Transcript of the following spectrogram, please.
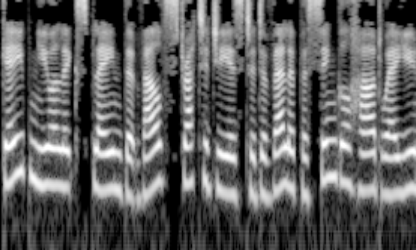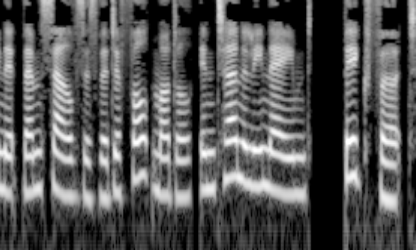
Gabe Newell explained that Valve's strategy is to develop a single hardware unit themselves as the default model, internally named Bigfoot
